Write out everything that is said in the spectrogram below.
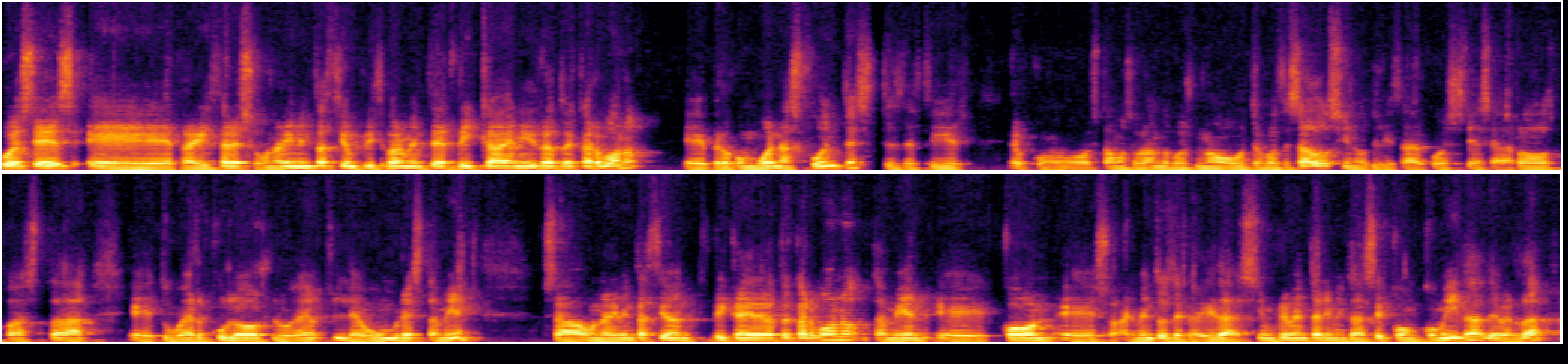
pues es eh, realizar eso, una alimentación principalmente rica en hidrato de carbono, pero con buenas fuentes, es decir, como estamos hablando, pues no ultraprocesados, sino utilizar pues ya sea arroz, pasta, tubérculos, legumbres también sea, una alimentación rica en hidrato de carbono, también eh, con eh, alimentos de calidad, simplemente alimentarse con comida de verdad,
